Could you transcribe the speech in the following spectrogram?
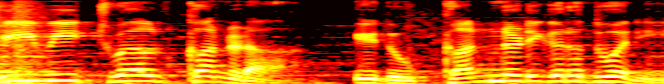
ಟಿವಿ ಟ್ವೆಲ್ವ್ ಕನ್ನಡ ಇದು ಕನ್ನಡಿಗರ ಧ್ವನಿ.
